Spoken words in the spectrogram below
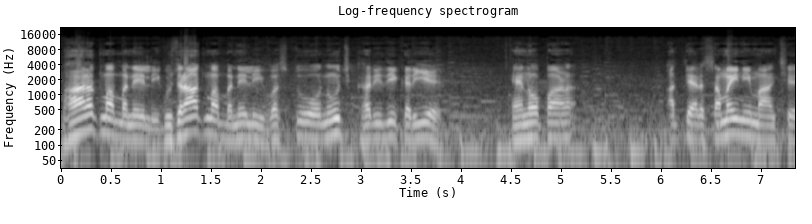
ભારતમાં બનેલી, ગુજરાતમાં બનેલી વસ્તુઓનું જ ખરીદી કરીએ, એનો પણ અત્યારે સમયની માંગ છે,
